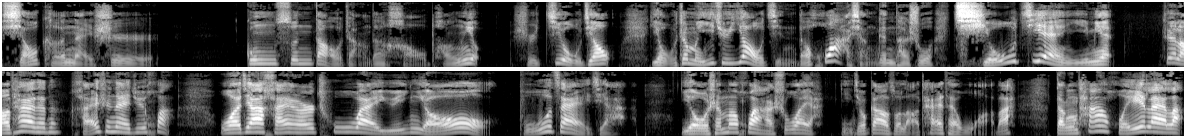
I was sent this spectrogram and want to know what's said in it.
小可乃是公孙道长的好朋友。是旧交，有这么一句要紧的话想跟他说，求见一面。这老太太呢，还是那句话：我家孩儿出外云游，不在家，有什么话说呀？你就告诉老太太我吧。等他回来了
